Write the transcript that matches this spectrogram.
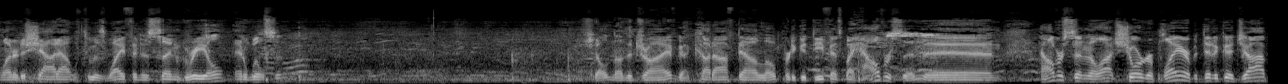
wanted to shout out to his wife and his son, Greel and Wilson. Shelton on the drive, got cut off down low. Pretty good defense by Halverson. And Halverson, a lot shorter player, but did a good job.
